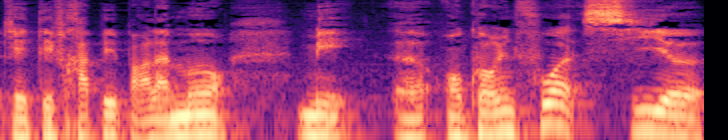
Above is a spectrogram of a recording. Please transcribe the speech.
qui a été frappée par la mort. Mais euh, encore une fois, si euh,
